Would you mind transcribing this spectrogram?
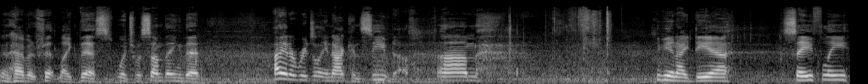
and have it fit like this, which was something that I had originally not conceived of. Um, give you an idea, safely,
